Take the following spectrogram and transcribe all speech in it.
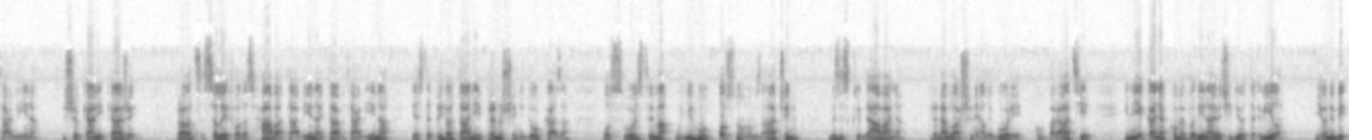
Tabina. Ševkani kaže pravac Selefa od Ashaba, Tabina i Tabi Tabina jeste prihvatanje i prenošenje dokaza o svojstvima u njihovom osnovnom značenju bez iskrivljavanja, prenaglašene alegorije, komparacije i nijekanja kome vodi najveći dio vila. I oni bi,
